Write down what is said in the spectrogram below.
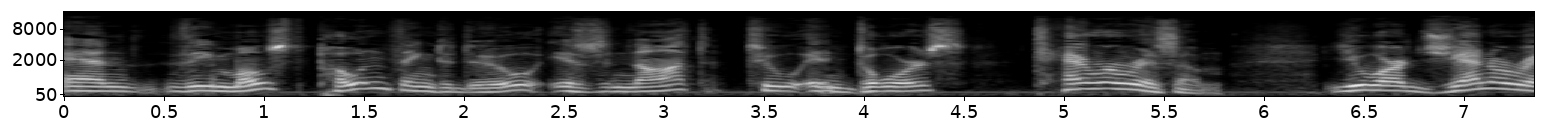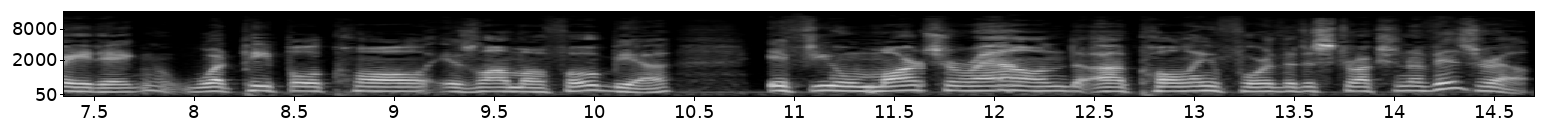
And the most potent thing to do is not to endorse terrorism. You are generating what people call Islamophobia if you march around uh, calling for the destruction of Israel.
